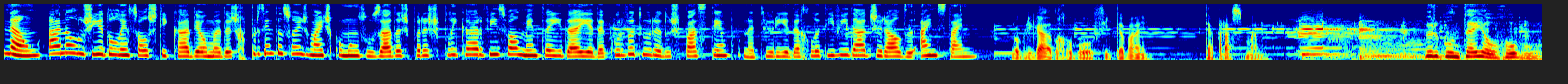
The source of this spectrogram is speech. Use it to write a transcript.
Não, a analogia do lençol esticado é uma das representações mais comuns usadas para explicar visualmente a ideia da curvatura do espaço-tempo na teoria da relatividade geral de Einstein. Obrigado, robô. Fica bem. Até para a semana. Perguntei ao robô.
